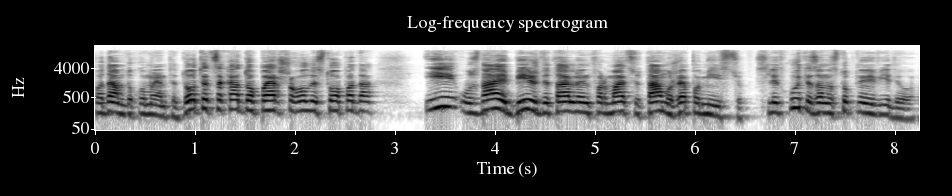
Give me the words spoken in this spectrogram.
подам документи до ТЦК до 1 листопада і узнаю більш детальну інформацію там уже по місцю. Слідкуйте за наступними відео.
